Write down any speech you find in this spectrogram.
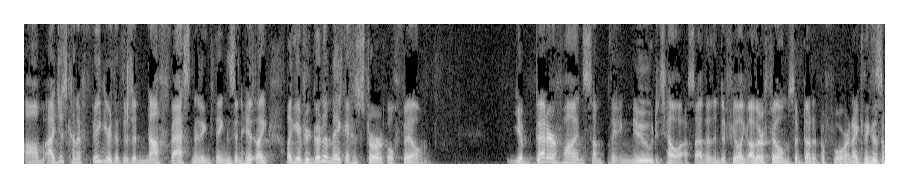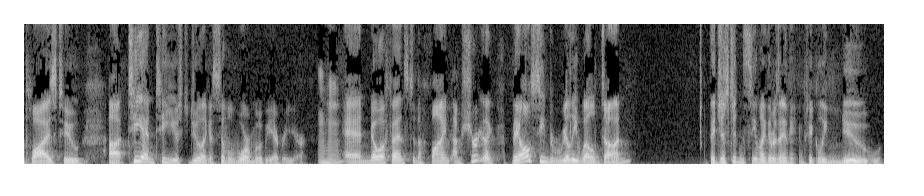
Um, I just kind of figure that there's enough fascinating things in his like like if you're going to make a historical film, you better find something new to tell us other than to feel like other films have done it before. And I think this applies to uh, TNT used to do like a Civil War movie every year. And no offense to the fine, I'm sure like they all seemed really well done. They just didn't seem like there was anything particularly new,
